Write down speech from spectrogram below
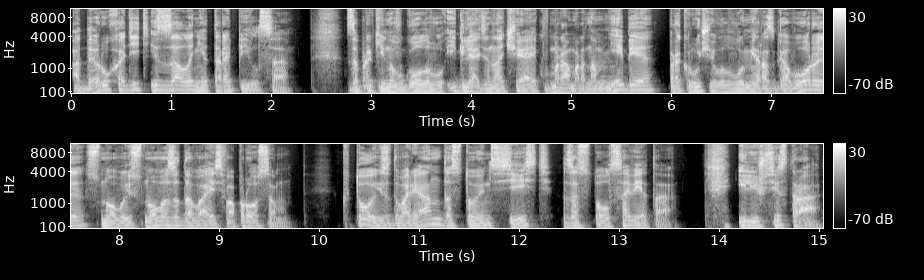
Адер уходить из зала не торопился. Запрокинув голову и глядя на чаек в мраморном небе, прокручивал в уме разговоры, снова и снова задаваясь вопросом. Кто из дворян достоин сесть за стол совета? И лишь сестра,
